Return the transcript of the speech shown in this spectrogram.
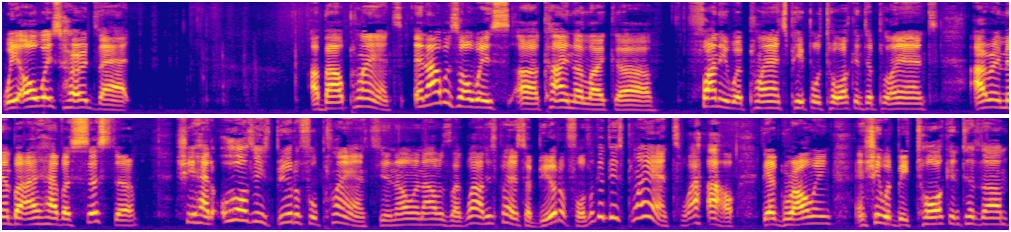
we always heard that about plants. And I was always uh, kind of like uh, funny with plants, people talking to plants. I remember I have a sister. She had all these beautiful plants, you know, and I was like, wow, these plants are beautiful. Look at these plants. Wow, they're growing. And she would be talking to them.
